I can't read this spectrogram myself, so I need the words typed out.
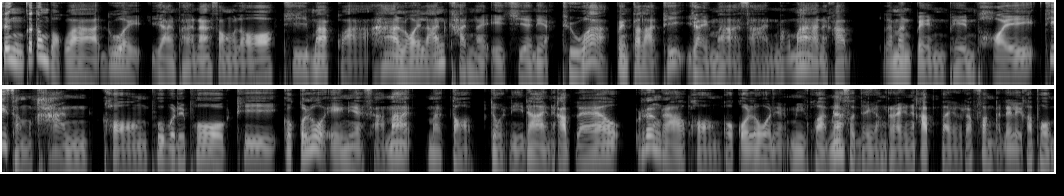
ซึ่งก็ต้องบอกว่าด้วยยานพาหนะ 2 ล้อที่มากกว่า 500 ล้านคันในเอเชียเนี่ยถือว่าเป็นตลาดที่ใหญ่มหาศาลมากๆนะครับ และมันเป็นเพนพอยท์ที่สำคัญของผู้บริโภคที่โกโกโลเองเนี่ยสามารถมาตอบโจทย์นี้ได้นะครับ แล้วเรื่องราวของโกโกโลเนี่ยมีความน่าสนใจอย่างไรนะครับ ไปรับฟังกันได้เลยครับผม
